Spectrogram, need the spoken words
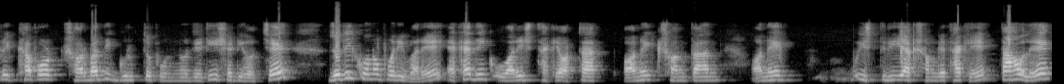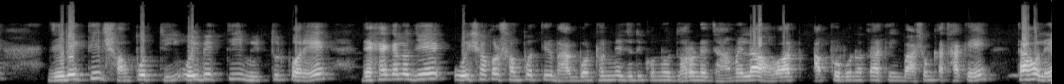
প্রেক্ষাপট সর্বাধিক গুরুত্বপূর্ণ যেটি, সেটি হচ্ছে যদি কোনো পরিবারে একাধিক ওয়ারিশ থাকে, অর্থাৎ অনেক সন্তান, অনেক স্ত্রী একসঙ্গে থাকে, তাহলে যে ব্যক্তির সম্পত্তি, ওই ব্যক্তি মৃত্যুর পরে দেখা গেল যে ওই সকল সম্পত্তির ভাগ বন্টন নিয়ে যদি কোনো ধরনের ঝামেলা হওয়ার প্রবণতা কিংবা আশঙ্কা থাকে, তাহলে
